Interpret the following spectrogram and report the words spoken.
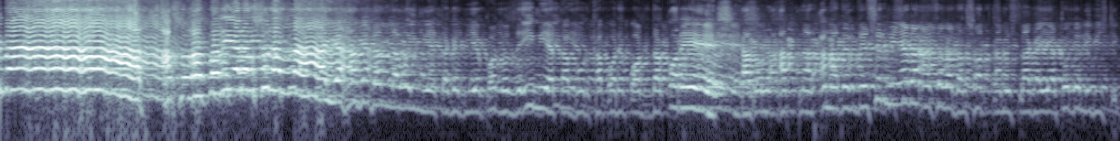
এবার আসলাত বলে রাসূলুল্লাহ ইয়া হাবিবাল্লাহ। ওই মেয়েটাকে বিয়ে করব যেই মেয়েটা বোরখা পরে পর্দা করে, কারণ আপনার, আমাদের দেশের মেয়েরা আছে বাজার, শর্ট কামিজ লাগাইয়া, ঠোঁটে লিপস্টিক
